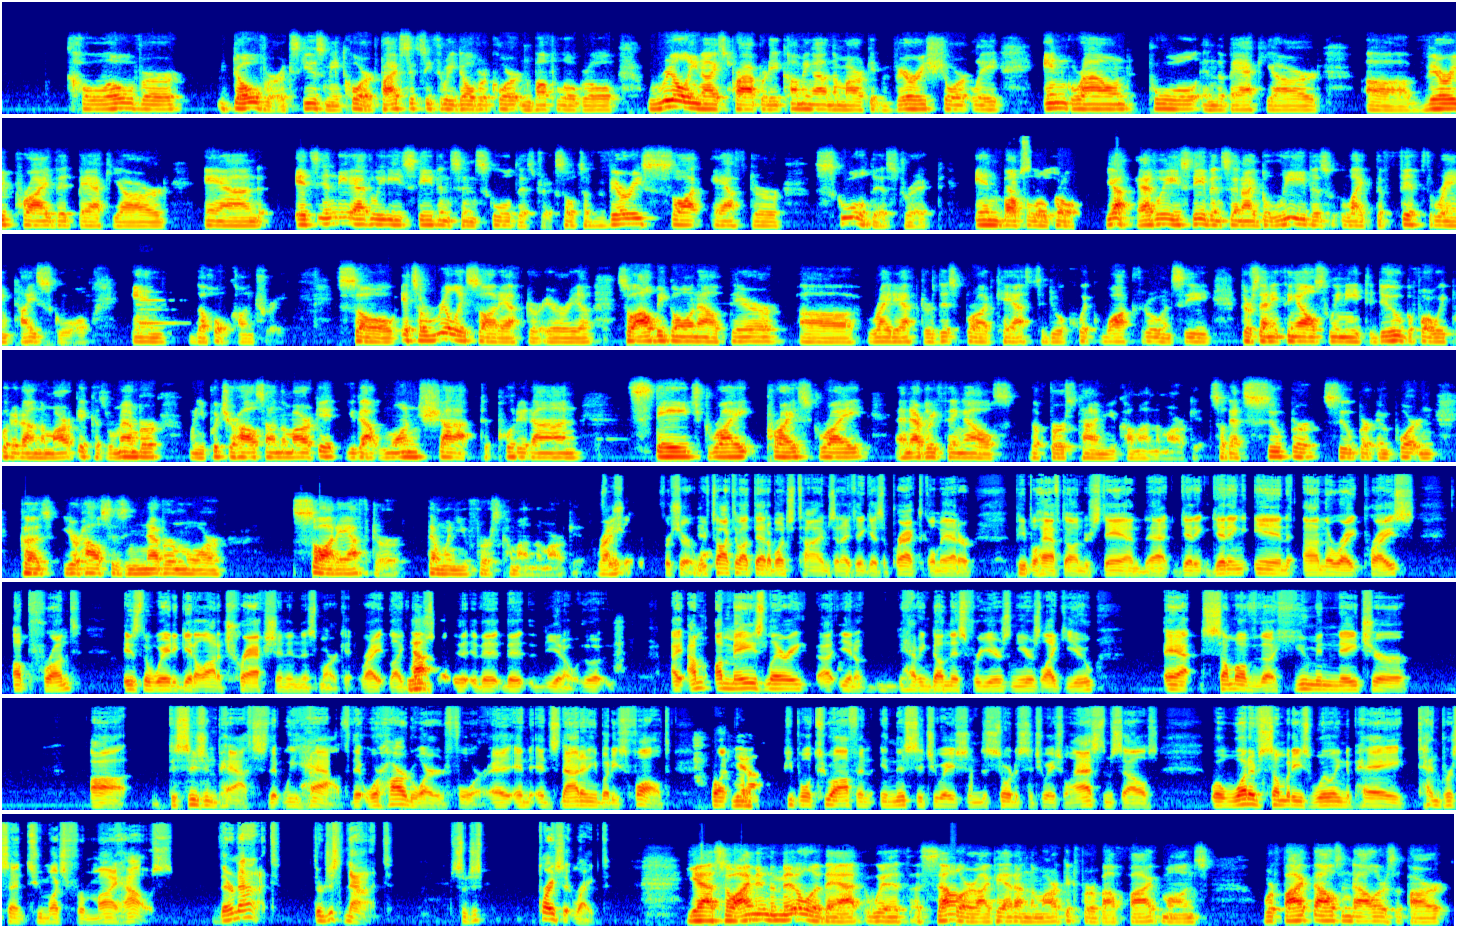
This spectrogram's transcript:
Clover Dover, excuse me, Court, 563 Dover Court in Buffalo Grove. Really nice property coming on the market very shortly in-ground pool in the backyard, uh, very private backyard, and it's in the Adlai E. Stevenson School District. So it's a very sought after school district in Buffalo Grove. Yeah, Adlai E. Stevenson, I believe, is like the fifth ranked high school in the whole country. So it's a really sought after area. So I'll be going out there uh, right after this broadcast to do a quick walkthrough and see if there's anything else we need to do before we put it on the market. Because remember, when you put your house on the market, you got one shot to put it on staged right, priced right, and everything else the first time you come on the market. So that's super, super important because your house is never more sought after than when you first come on the market, right? For sure. For sure. Yeah. We've talked about that a bunch of times. And I think as a practical matter, people have to understand that getting getting in on the right price up front is the way to get a lot of traction in this market, right? Like Yeah. the, the, the you know, the, I, I'm amazed, Larry, uh, you know, having done this for years and years like you, at some of the human nature uh decision paths that we have that we're hardwired for and, and it's not anybody's fault but Yeah. people too often in this situation this sort of situation will ask themselves well what if somebody's willing to pay 10% too much for my house they're not they're just not so just price it right Yeah, so I'm in the middle of that with a seller I've had on the market for about five months. We're five thousand dollars apart.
